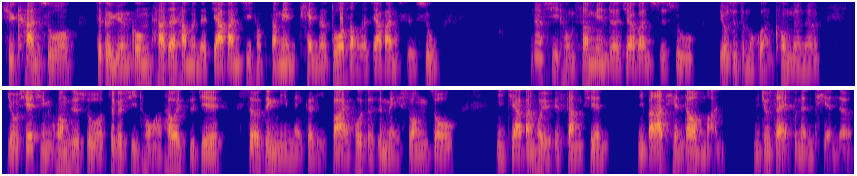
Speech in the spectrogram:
去看说这个员工他在他们的加班系统上面填了多少的加班时数。那系统上面的加班时数又是怎么管控的呢？有些情况是说，这个系统啊，它会直接设定你每个礼拜或者是每双周，你加班会有一个上限，你把它填到满，你就再也不能填了。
